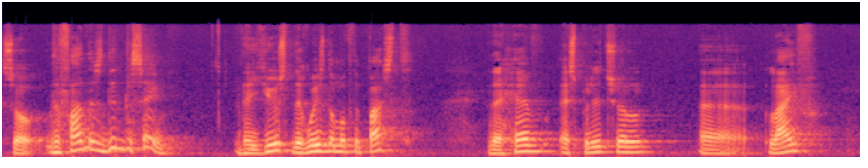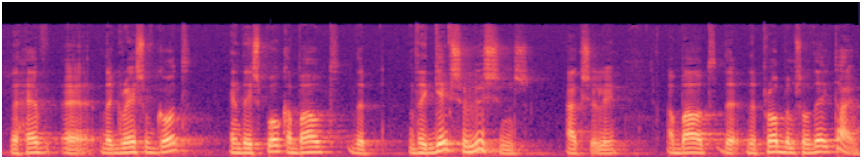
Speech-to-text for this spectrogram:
So, the fathers did the same. They used the wisdom of the past, they have a spiritual uh, life, they have uh, the grace of God, and they spoke about the, they gave solutions actually about the, the problems of their time.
